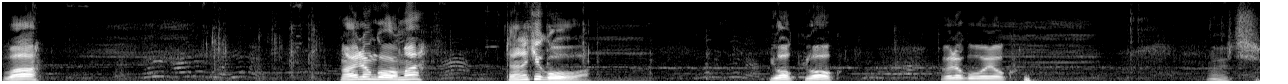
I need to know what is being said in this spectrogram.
Vah. Naylon kova mı? Teneke kova. Yok yok. Öyle kova yok. Evet.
